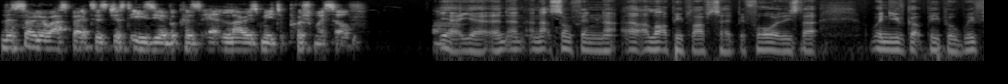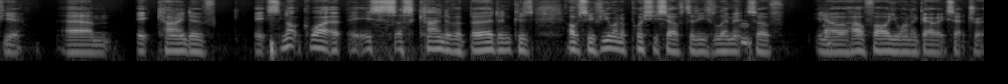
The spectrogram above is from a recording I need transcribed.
the solo aspect is just easier because it allows me to push myself yeah yeah and, and, and that's something that a lot of people have said before is that when you've got people with you um, it kind of it's not quite a, it's a kind of a burden because obviously if you want to push yourself to these limits of you know how far you want to go, etc.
